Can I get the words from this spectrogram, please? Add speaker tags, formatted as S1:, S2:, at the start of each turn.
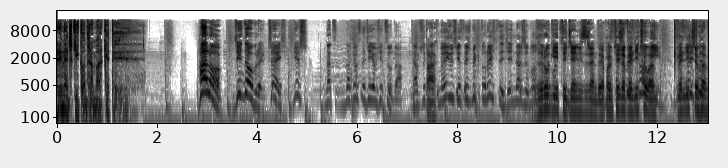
S1: Ryneczki kontramarkety.
S2: Halo! Dzień dobry, cześć! Wiesz, na, na wiosnę dzieją się cuda. Na przykład
S3: Tak.
S2: my już jesteśmy któryś tydzień na żywo. z
S3: Drugi tydzień z rzędu. Ja powiem ci, że
S2: Jesteśmy
S3: wyliczyłem,
S2: zdrowi!
S3: Wyliczyłem-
